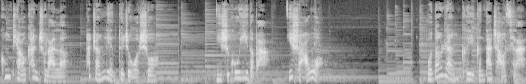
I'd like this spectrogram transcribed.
空调看出来了，他转脸对着我说：“你是故意的吧？你耍我！”我当然可以跟他吵起来。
